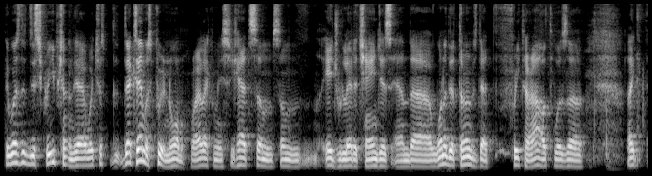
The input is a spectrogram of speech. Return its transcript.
there was the description there, which was the exam was pretty normal, right? Like, I mean, she had some some age related changes, and uh, one of the terms that freaked her out was uh, like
